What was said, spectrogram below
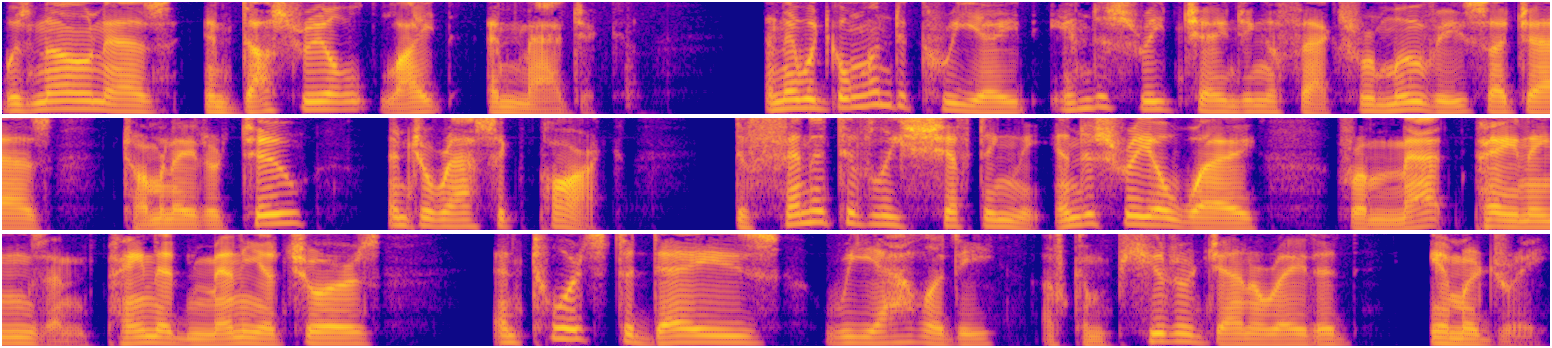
was known as Industrial Light and Magic, and they would go on to create industry changing effects for movies such as Terminator 2 and Jurassic Park, definitively shifting the industry away from matte paintings and painted miniatures and towards today's reality of computer generated imagery,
